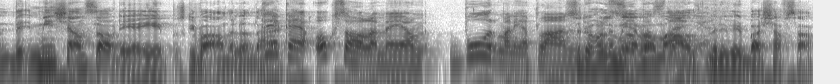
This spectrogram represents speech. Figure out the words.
det, min känsla av det är, skulle vara annorlunda här. Det kan jag också hålla med om. Bor man i ett land Så du håller med mig om allt, länge- men du vill bara tjafsa?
